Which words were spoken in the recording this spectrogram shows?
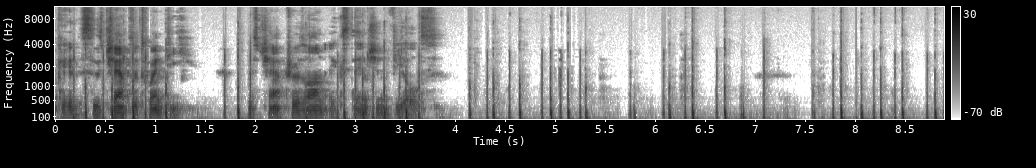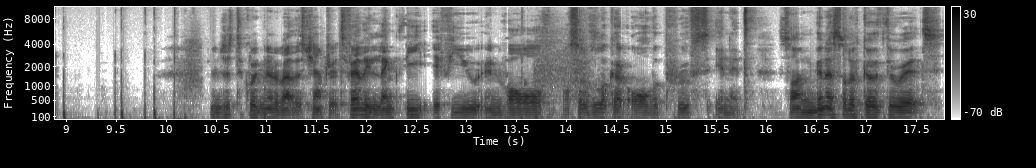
Okay, this is chapter 20. This chapter is on extension fields. And just a quick note about this chapter, it's fairly lengthy if you involve or sort of look at all the proofs in it. So I'm going to sort of go through it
